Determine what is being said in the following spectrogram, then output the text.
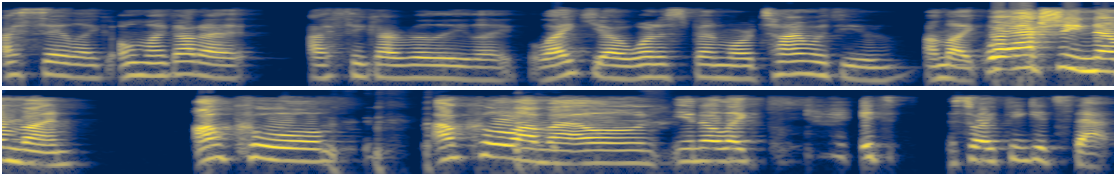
I say like, oh my God, I, I think I really like, like you. I want to spend more time with you. I'm like, well, actually, never mind. I'm cool. I'm cool on my own. You know, like it's, so I think it's that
